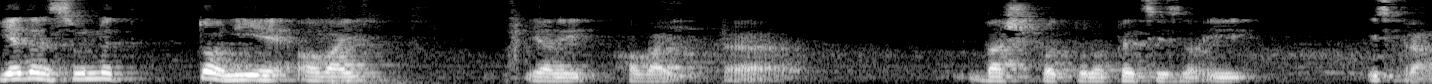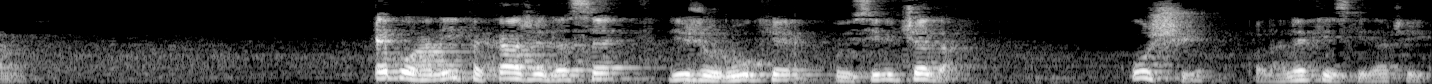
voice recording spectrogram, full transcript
jedan sunnet, to nije ovaj, jeli, ovaj, e, baš potpuno precizno i ispravno. Ebu Hanife kaže da se dižu ruke u visini čega? Uši. Kod hanefijski, znači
